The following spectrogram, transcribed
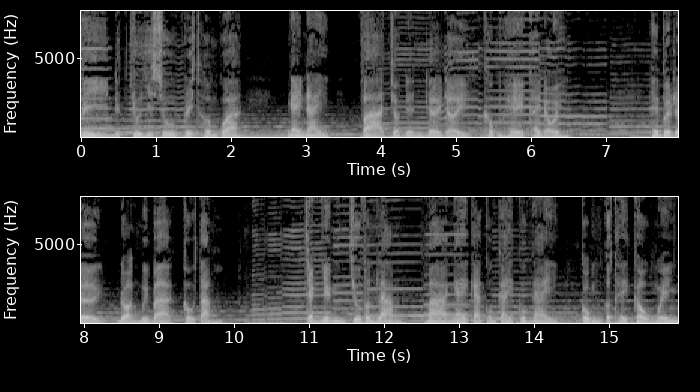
vì Đức Chúa Giêsu Christ hôm qua, ngày nay và cho đến đời đời không hề thay đổi. Hebrew đoạn 13 câu 8 Chẳng những Chúa vẫn làm mà ngay cả con cái của Ngài cũng có thể cầu nguyện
